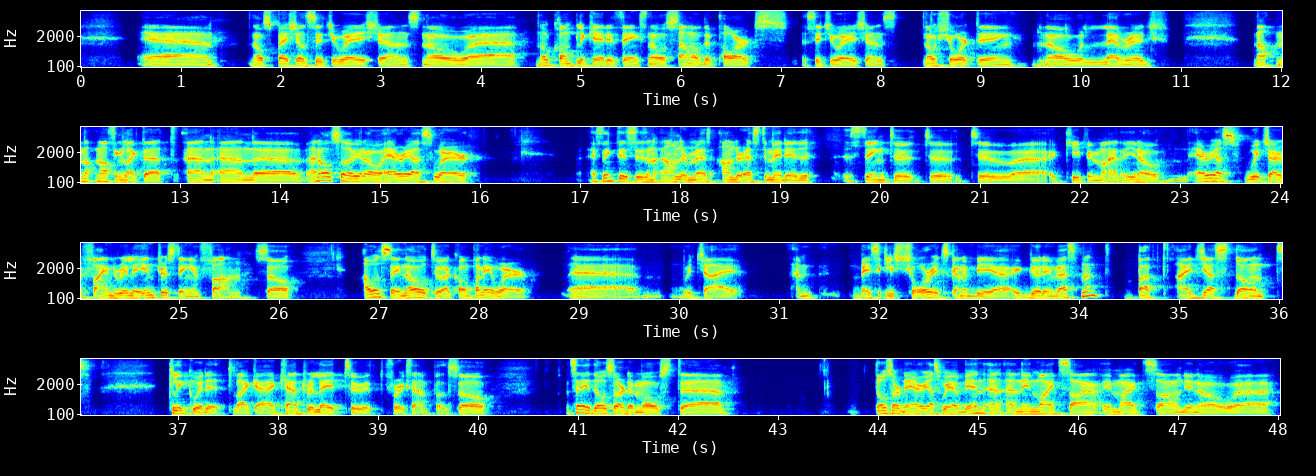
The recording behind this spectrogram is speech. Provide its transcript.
uh, no special situations, no uh, no complicated things, no sum of the parts situations, no shorting, no leverage, not, not nothing like that. And and uh, and also you know areas where I think this is an under underestimated thing to to to uh, keep in mind. You know areas which I find really interesting and fun. So I will say no to a company where uh, which I am basically sure it's going to be a good investment, but I just don't click with it. Like I can't relate to it, for example. So I'd say those are the most uh, those are the areas we have been, and, and, it might sound it might sound you know uh,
